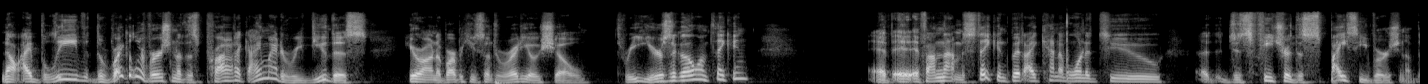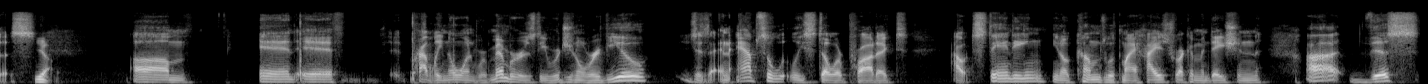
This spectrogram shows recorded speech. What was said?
Now, I believe the regular version of this product, I might have reviewed this here on a Barbecue Central radio show three years ago, I'm thinking if, if I'm not mistaken, but I kind of wanted to uh, just feature the spicy version of this. Yeah. Um, and if probably no one remembers the original review, just an absolutely stellar product, outstanding. You know, comes with my highest recommendation. Uh, this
